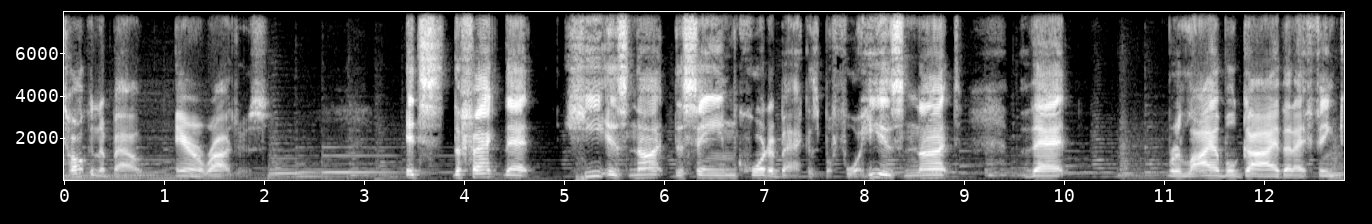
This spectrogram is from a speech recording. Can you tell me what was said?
talking about Aaron Rodgers, it's the fact that he is not the same quarterback as before. He is not that reliable guy that I think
